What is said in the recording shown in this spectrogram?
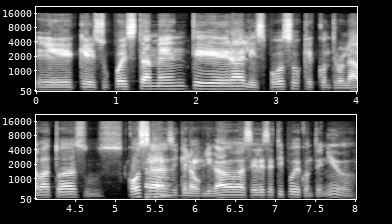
Eh, que supuestamente era el esposo que controlaba todas sus cosas Ajá. y que la obligaba a hacer ese tipo de contenido.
